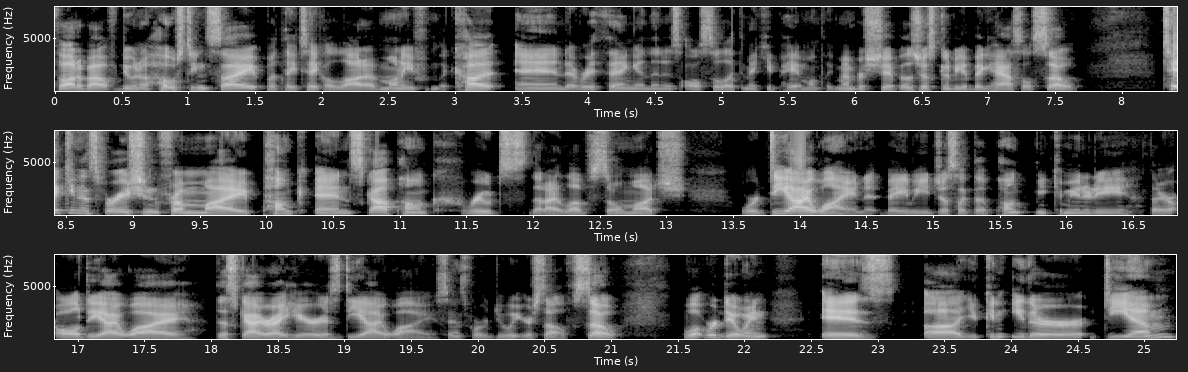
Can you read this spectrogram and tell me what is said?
thought about doing a hosting site, but they take a lot of money from the cut and everything, and then it's also like to make you pay a monthly membership. It was just going to be a big hassle. So, taking inspiration from my punk and ska punk roots that I love so much, we're DIYing it, baby. Just like the punk community, they're all DIY. This guy right here is DIY, stands for do it yourself. So, what we're doing is uh, you can either DM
